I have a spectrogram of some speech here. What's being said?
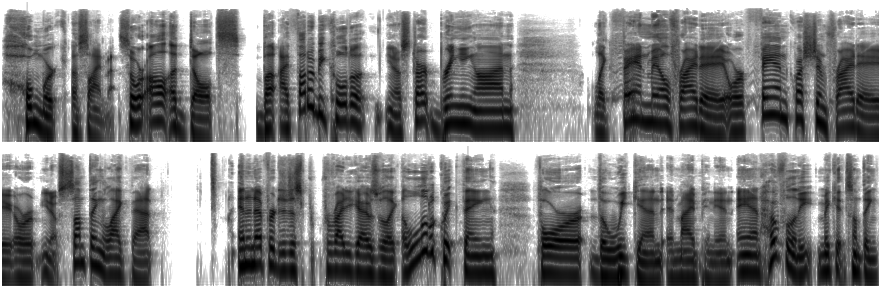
homework assignment. So we're all adults, but I thought it would be cool to, you know, start bringing on like fan mail Friday or fan question Friday or, you know, something like that in an effort to just provide you guys with like a little quick thing for the weekend, in my opinion, and hopefully make it something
